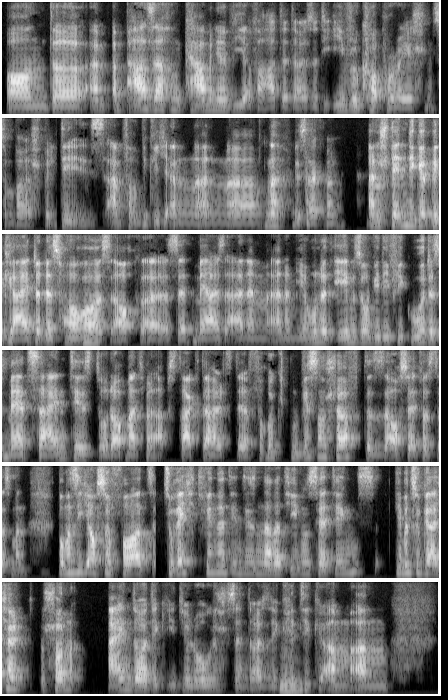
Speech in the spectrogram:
Und äh, ein, ein paar Sachen kamen ja wie erwartet. Also die Evil Corporation zum Beispiel, die ist einfach wirklich ein, ein äh, na, wie sagt man, ein ständiger Begleiter des Horrors, auch äh, seit mehr als einem, einem Jahrhundert, ebenso wie die Figur des Mad Scientist oder auch manchmal abstrakter als der verrückten Wissenschaft. Das ist auch so etwas, dass man, wo man sich auch sofort zurechtfindet in diesen narrativen Settings, die aber zugleich halt schon eindeutig ideologisch sind. Also die mhm. Kritik am, am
